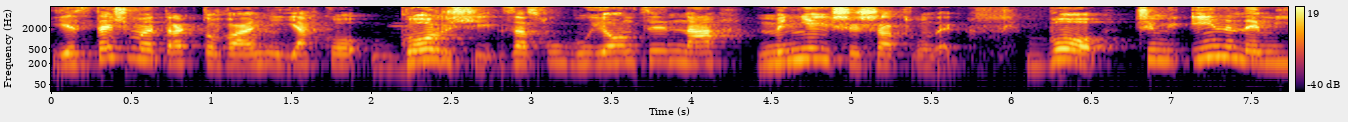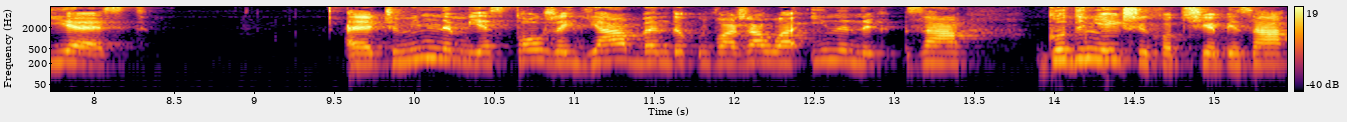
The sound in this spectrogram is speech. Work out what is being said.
jesteśmy traktowani jako gorsi, zasługujący na mniejszy szacunek. Bo czym innym jest E, Czym innym jest to, że ja będę uważała innych za godniejszych od siebie, za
